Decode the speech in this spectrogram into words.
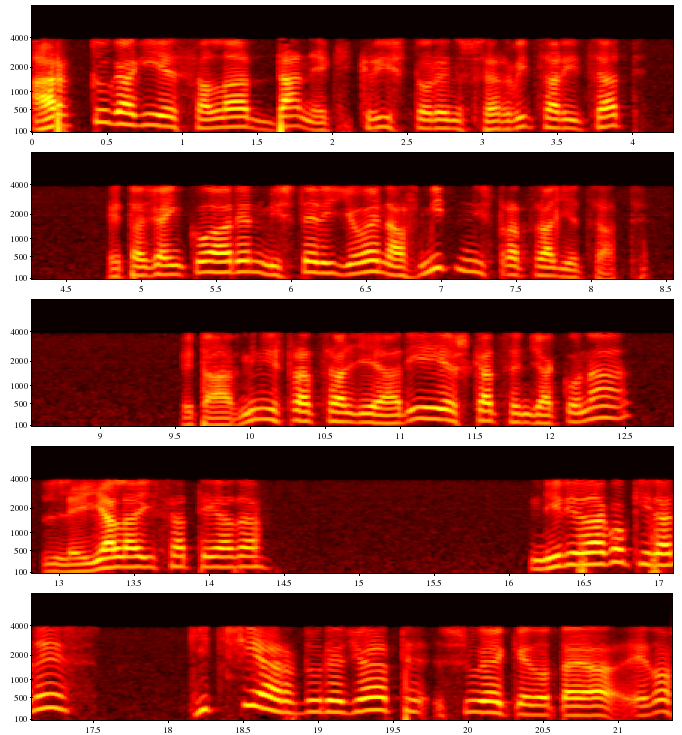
hartu gagi ezala danek kristoren zerbitzaritzat eta jainkoaren misterioen administratzailetzat. Eta administratzaileari eskatzen jakona leiala izatea da. Nire dago kidanez, Gitsi ardure jat, zuek edota edo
